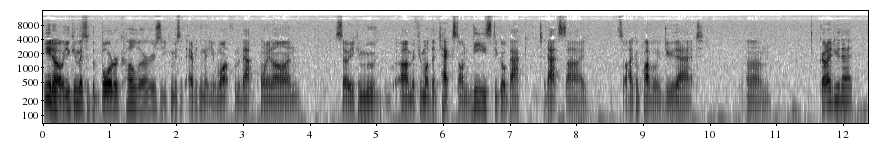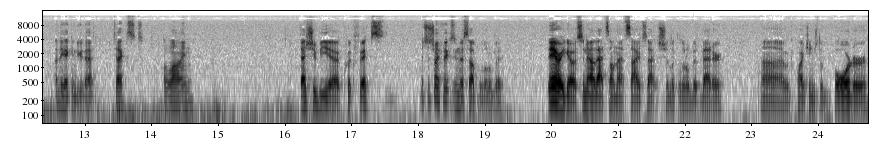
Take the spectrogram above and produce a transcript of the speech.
you know, you can mess with the border colors, you can mess with everything that you want from that point on. So you can move, um, if you want the text on these to go back to that side. So I could probably do that. Um, could I do that? I think I can do that. Text align. That should be a quick fix. Let's just try fixing this up a little bit. There we go. So now that's on that side, so that should look a little bit better. Uh, we could probably change the border.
